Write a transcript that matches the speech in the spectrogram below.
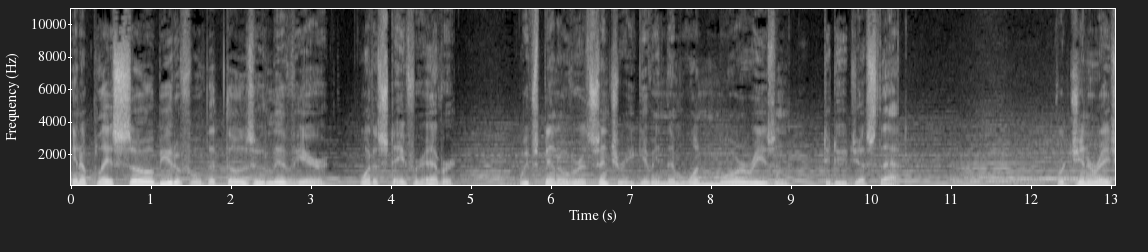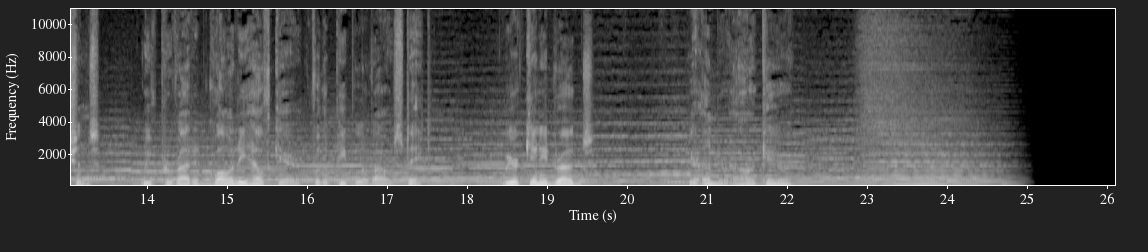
in a place so beautiful that those who live here want to stay forever. We've spent over a century giving them one more reason to do just that. For generations, we've provided quality health care for the people of our state. We're Kinney Drugs. You're under our care.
